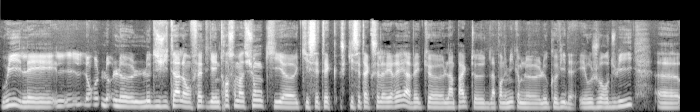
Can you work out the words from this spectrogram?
Oui, les, le, digital, en fait, il y a une transformation qui, euh, qui s'est accélérée avec euh, l'impact de la pandémie comme le, Covid. Et aujourd'hui, euh,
